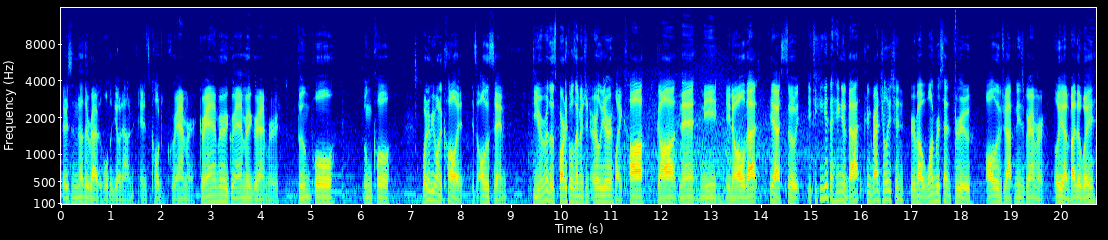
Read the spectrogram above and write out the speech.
there's another rabbit hole to go down, and it's called grammar. Grammar, grammar, grammar. bunpou, unko, whatever you want to call it, it's all the same. Do you remember those particles I mentioned earlier, like ha, ga, ne, ni, you know all that? Yeah, so if you can get the hang of that, congratulations. You're about 1% through all of Japanese grammar. Oh yeah, by the way,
